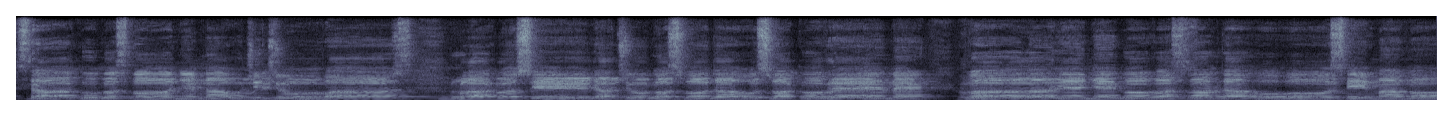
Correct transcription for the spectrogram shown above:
strahu gospodnjem naučit ću vas. Blagosiljaću gospoda u svako vreme, hvala je njegova svakda u ustima mojim.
